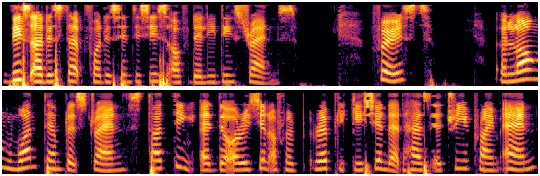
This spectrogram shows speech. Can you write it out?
These are the steps for the synthesis of the leading strands. First, along one template strand starting at the origin of a replication that has a 3' end,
